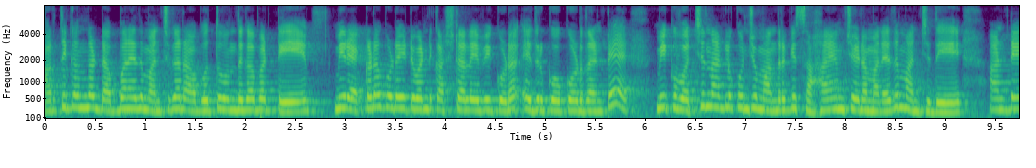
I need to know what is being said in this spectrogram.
ఆర్థికంగా డబ్బు అనేది మంచిగా రాబోతూ ఉంది కాబట్టి మీరు ఎక్కడ కూడా ఎటువంటి కష్టాలు ఏవి కూడా ఎదుర్కోకూడదంటే మీకు వచ్చిన దాంట్లో కొంచెం అందరికీ సహాయం చేయడం అనేది మంచిది. అంటే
